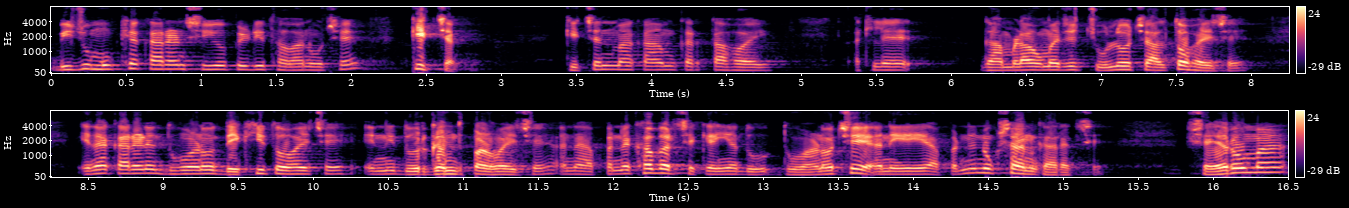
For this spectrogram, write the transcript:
બીજું મુખ્ય કારણ સીઓપીડી થવાનું છે કિચન કિચનમાં કામ કરતા હોય, એટલે ગામડાઓમાં જે ચૂલો ચાલતો હોય છે, એના કારણે ધુવાણો દેખીતો હોય છે, એની દુર્ગંધ પણ હોય છે, અને આપણને ખબર છે કે અહીંયા ધુવાણો છે અને એ આપણને નુકસાનકારક છે. શહેરોમાં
